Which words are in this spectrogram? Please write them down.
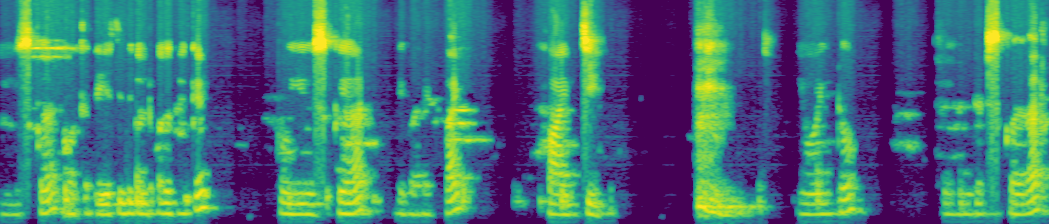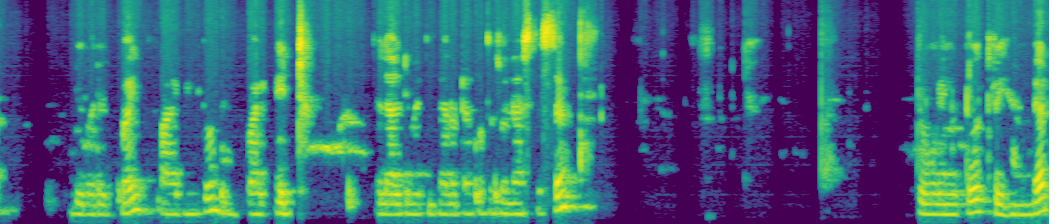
ইউ স্কোয়ার অর্থাৎ এস ইজিক্যাল টু কত থাকে two U square divided by five G U into three hundred square divided by five into nine point eight তাহলে আলটিমেটলি ভ্যালুটা কত চলে আসতেছে? Two into three hundred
